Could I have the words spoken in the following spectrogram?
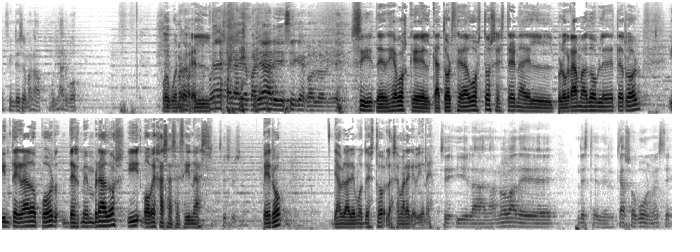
El fin de semana, muy largo. Pues bueno, el... Voy a dejar ya de y sigue con lo que... Sí, te decíamos que el 14 de agosto se estrena el programa doble de terror integrado por Desmembrados y Ovejas Asesinas. Sí, sí, sí. Pero ya hablaremos de esto la semana que viene. Sí, y la nueva de, de este, del caso Bono, este.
